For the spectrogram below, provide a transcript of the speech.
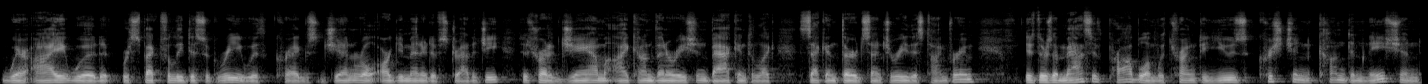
where I would respectfully disagree with Craig's general argumentative strategy to try to jam icon veneration back into like second, third century, this time frame, is there's a massive problem with trying to use Christian condemnation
